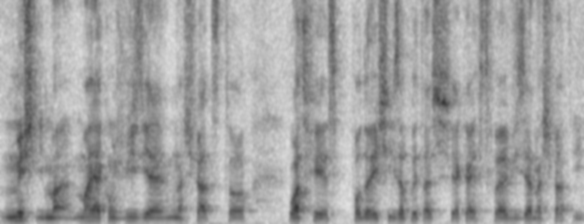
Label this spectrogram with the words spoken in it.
myśli, ma, ma jakąś wizję na świat, to łatwiej jest podejść i zapytać, jaka jest Twoja wizja na świat i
